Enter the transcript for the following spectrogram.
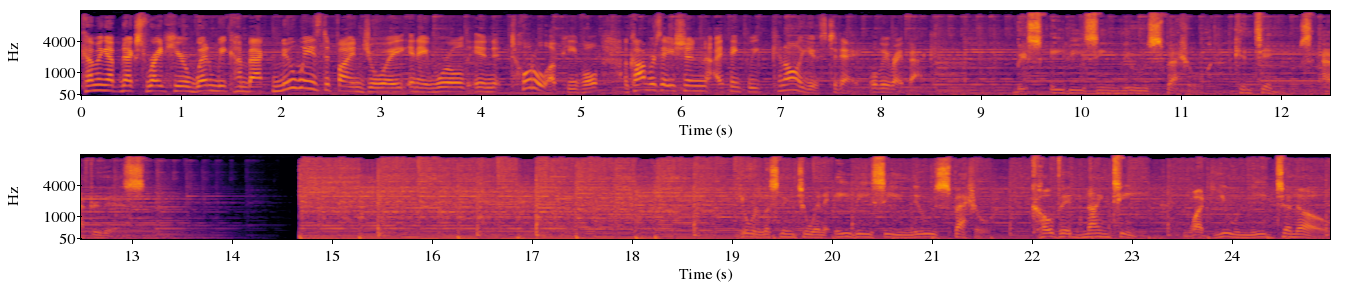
Coming up next, right here, when we come back, new ways to find joy in a world in total upheaval. A conversation I think we can all use today. We'll be right back. This ABC News special continues after this. You're listening to an ABC News special COVID 19 What You Need to Know.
